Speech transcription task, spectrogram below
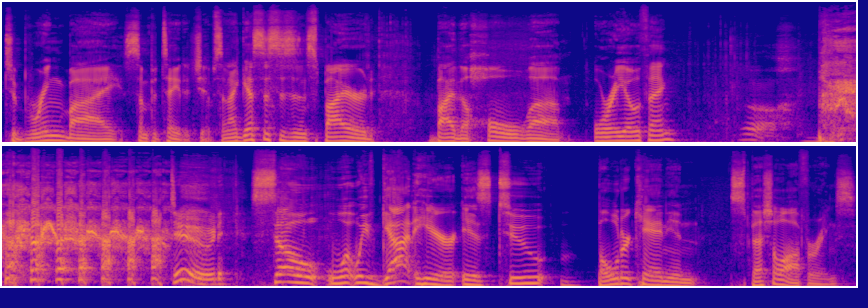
to bring by some potato chips. And I guess this is inspired by the whole uh, Oreo thing. Dude. So what we've got here is two Boulder Canyon special offerings.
